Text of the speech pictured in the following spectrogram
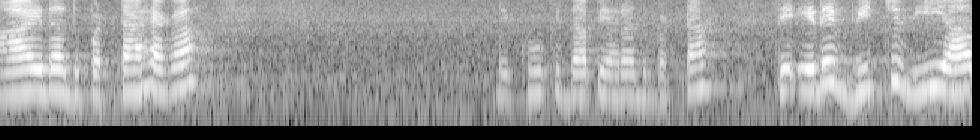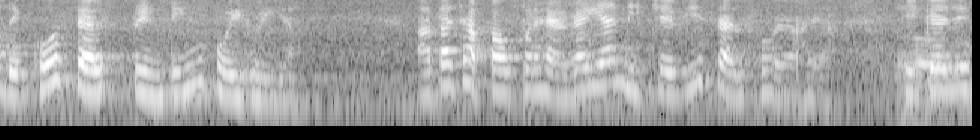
ਆ ਇਹਦਾ ਦੁਪੱਟਾ ਹੈਗਾ। ਦੇਖੋ ਕਿੱਡਾ ਪਿਆਰਾ ਦੁਪੱਟਾ ਤੇ ਇਹਦੇ ਵਿੱਚ ਵੀ ਆ ਦੇਖੋ ਸੈਲਫ ਪ੍ਰਿੰਟਿੰਗ ਹੋਈ ਹੋਈ ਆ। ਆ ਤਾਂ ਛਾਪਾ ਉੱਪਰ ਹੈਗਾ ਹੀ ਆ, ਨੀਚੇ ਵੀ ਸੈਲਫ ਹੋਇਆ ਹੋਇਆ। ਠੀਕ ਹੈ ਜੀ।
